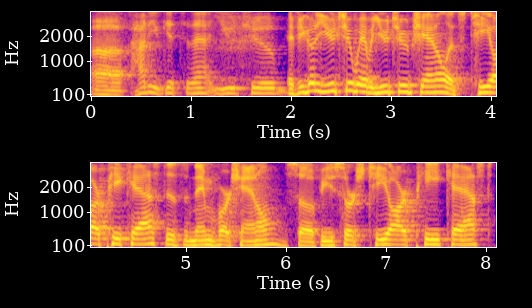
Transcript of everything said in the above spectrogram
Uh, how do you get to that YouTube? If you go to YouTube, we have a YouTube channel. It's TRPcast is the name of our channel. So if you search TRPcast,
